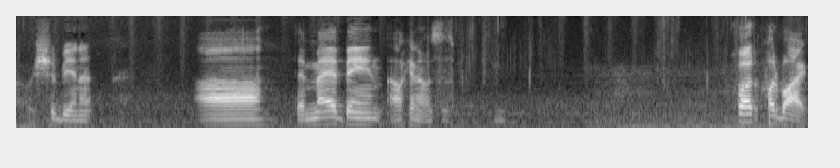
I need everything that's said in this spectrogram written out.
Oh, we should be in it. Uh, there may have been. Okay, no, it was just Quad, quad bike.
